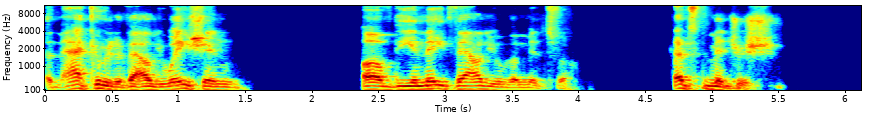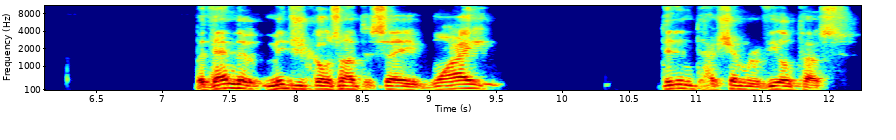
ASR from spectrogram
an accurate evaluation of the innate value of a mitzvah. That's the midrash. But then the midrash goes on to say, why didn't Hashem reveal to us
